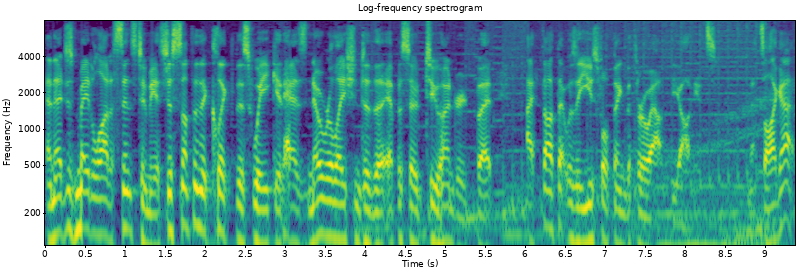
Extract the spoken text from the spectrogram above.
And that just made a lot of sense to me. It's just something that clicked this week. It has no relation to the episode 200, but I thought that was a useful thing to throw out to the audience. That's all I got.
